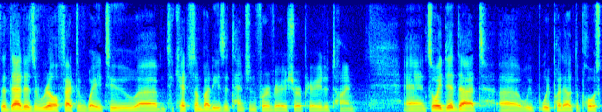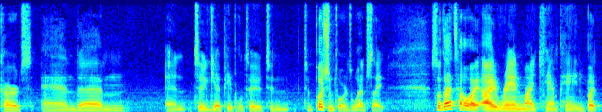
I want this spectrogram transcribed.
that that is a real effective way to um, to catch somebody's attention for a very short period of time. And so I did that. Uh, we we put out the postcards and um, and to get people to to to push them towards the website. So that's how I, I ran my campaign, but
